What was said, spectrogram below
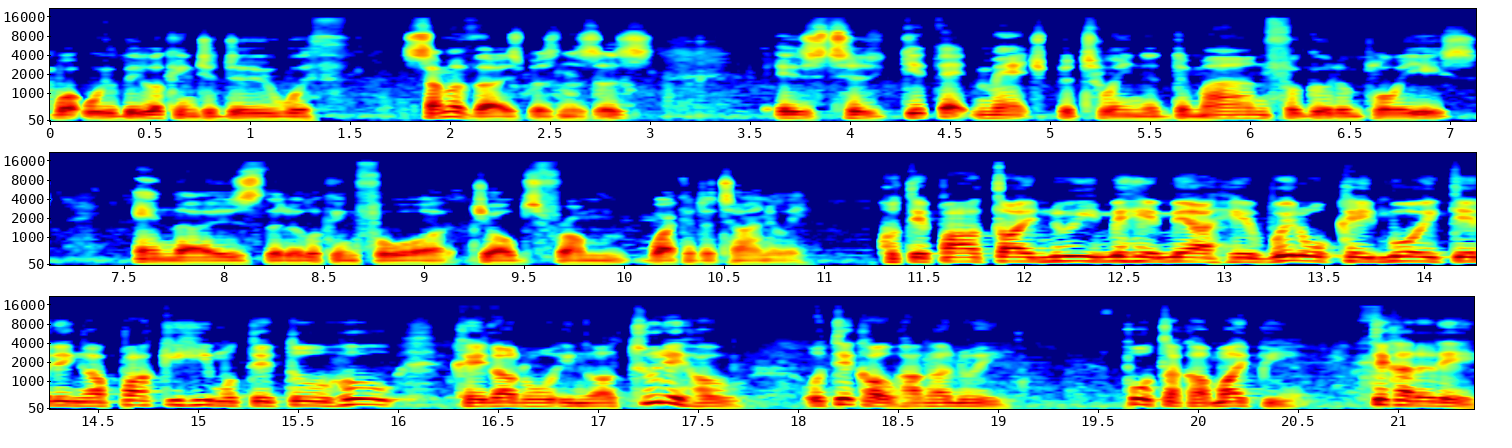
what we'll be looking to do with some of those businesses is to get that match between the demand for good employees and those that are looking for jobs from Waikato-Tainui. Ko te pātai nui mehemea he wero kei mua i te ringa pakihi mō te tūhū kei raro i ngā ture hou o Te Kauhanganui. Pōtaka Maipi, Te Karere.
